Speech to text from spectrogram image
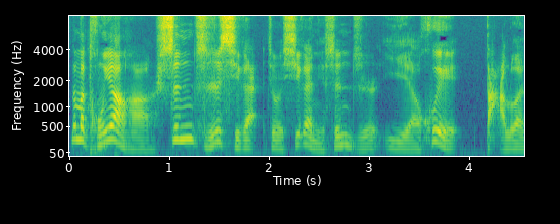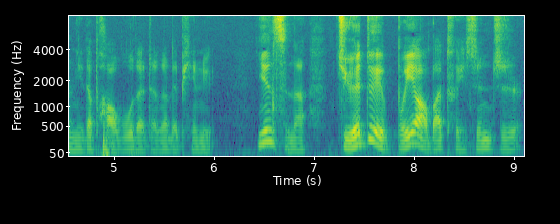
那么同样哈，伸直膝盖，就是膝盖你伸直也会打乱你的跑步的整个的频率。因此呢，绝对不要把腿伸直。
